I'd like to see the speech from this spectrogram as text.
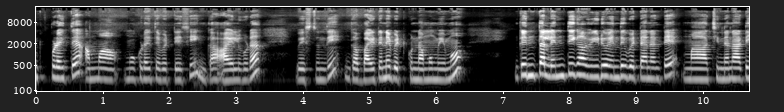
ఇప్పుడైతే అమ్మ మూకుడైతే పెట్టేసి ఇంకా ఆయిల్ కూడా వేస్తుంది. ఇంకా బయటనే పెట్టుకున్నాము మేము. ఇంకా ఇంత లెంతీగా వీడియో ఎందుకు పెట్టానంటే మా చిన్ననాటి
